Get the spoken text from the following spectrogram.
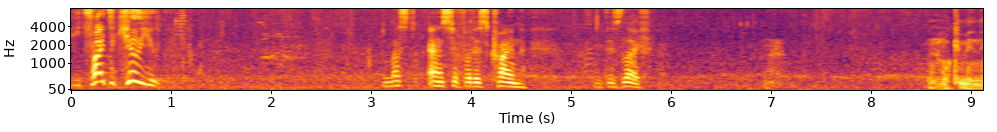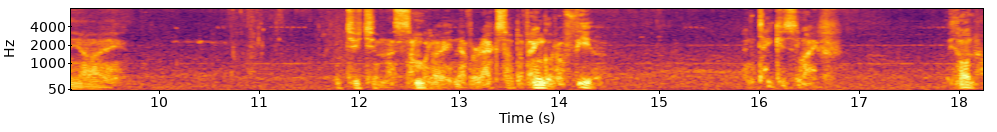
He tried to kill you! He must answer for this crime with his life. And look him in the eye. And teach him that samurai never acts out of anger or fear. And take his life with honor.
